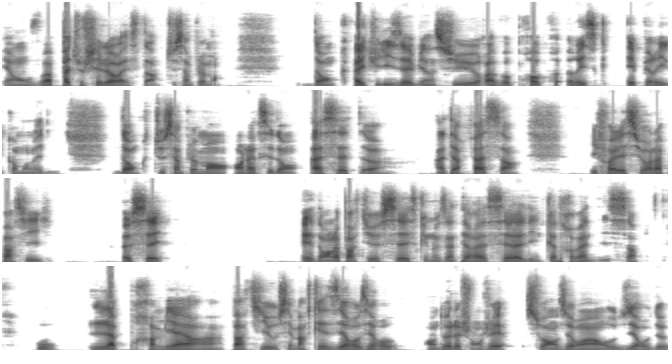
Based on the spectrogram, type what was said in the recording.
et on va pas toucher le reste hein, tout simplement. Donc à utiliser bien sûr à vos propres risques et périls comme on l'a dit. Donc tout simplement en accédant à cette euh, interface, il faut aller sur la partie EC et dans la partie EC ce qui nous intéresse c'est la ligne 90 où la première partie où c'est marqué 00 on doit le changer soit en 0.1 ou 0.2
